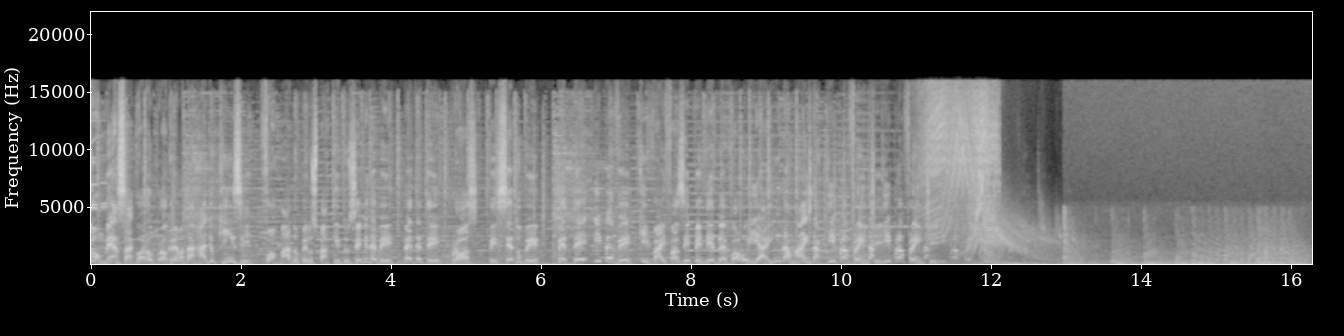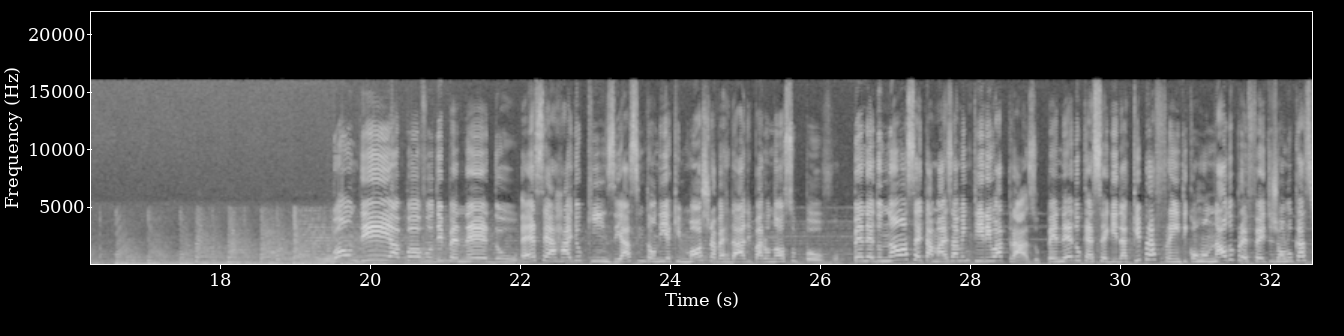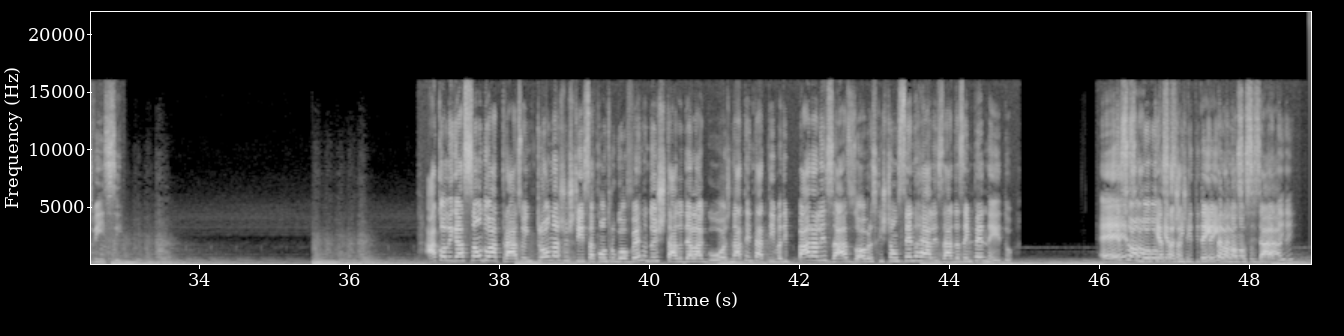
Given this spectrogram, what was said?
Começa agora o programa da Rádio 15, formado pelos partidos MDB, PDT, PROS, PCdoB, PT e PV, que vai fazer Penedo evoluir ainda mais daqui pra frente. Daqui pra frente. Daqui pra frente. Povo de Penedo! Essa é a Rádio 15, a sintonia que mostra a verdade para o nosso povo. Penedo não aceita mais a mentira e o atraso. Penedo quer seguir daqui pra frente com Ronaldo Prefeito e João Lucas Vice. A coligação do atraso entrou na justiça contra o governo do estado de Alagoas na tentativa de paralisar as obras que estão sendo realizadas em Penedo. É esse o amor que essa gente tem pela nossa cidade?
